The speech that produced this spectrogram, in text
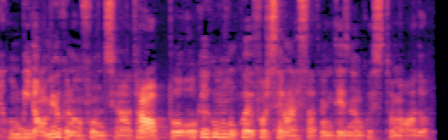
è un binomio che non funziona troppo o che comunque forse non è stato inteso in questo modo.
